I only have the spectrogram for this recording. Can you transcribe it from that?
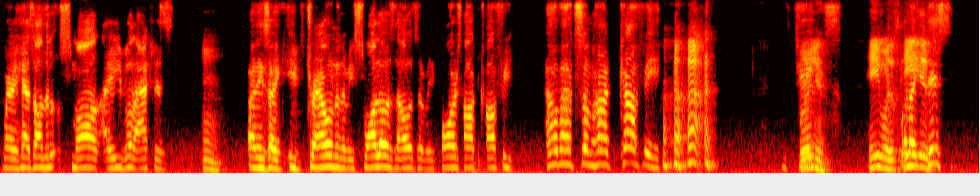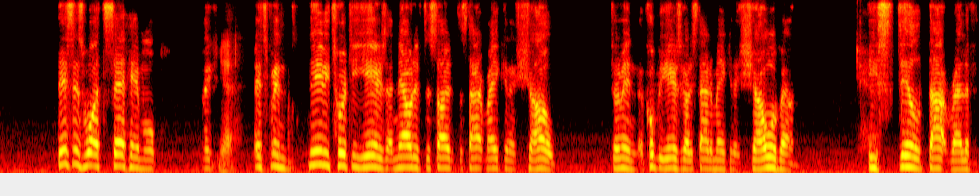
where he has all the little small evil ashes, Mm. and he's like he's drowning them. He swallows loads of them. He pours hot coffee. How about some hot coffee? Brilliant. He was. He like is. this, this is what set him up. Like Yeah, it's been nearly 30 years, and now they've decided to start making a show. Do you know what I mean? A couple of years ago, they started making a show about him. He's still that relevant.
